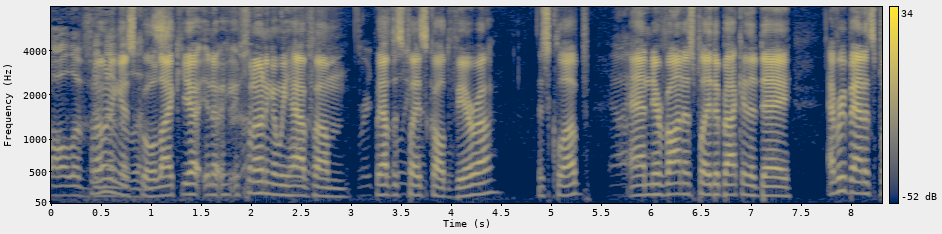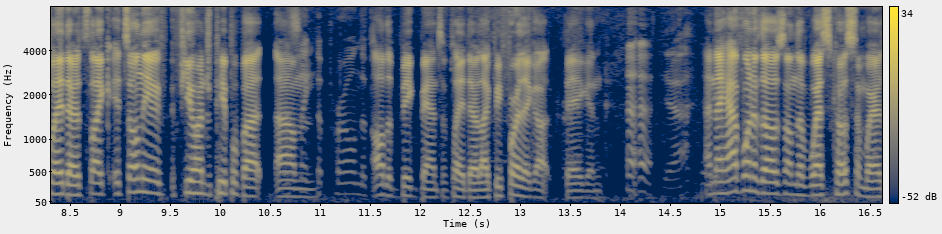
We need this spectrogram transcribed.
all of the Groningen is cool. Like yeah, you know, in Groningen we have um We're have this place called cool. Vera, this club, and Nirvana's played there back in the day. Every band has played there. It's like it's only a few hundred people, but um like the pearl and the all the big bands have played there. Like before they got big, and Yeah. and they have one of those on the west coast somewhere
